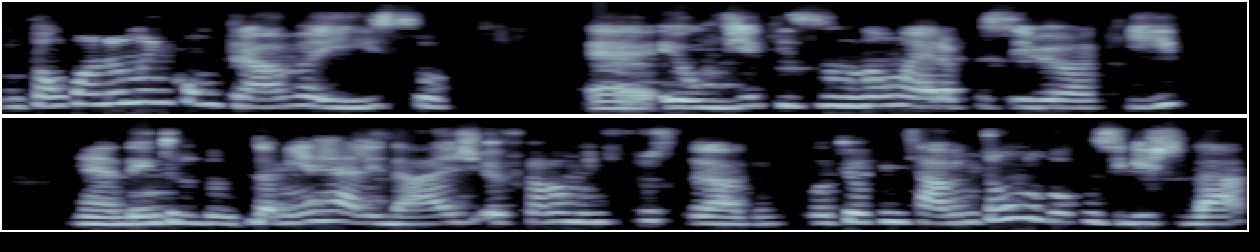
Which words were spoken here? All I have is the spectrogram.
Então, quando eu não encontrava isso, é, eu via que isso não era possível aqui, é, dentro do, da minha realidade, eu ficava muito frustrada, porque eu pensava, então não vou conseguir estudar,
